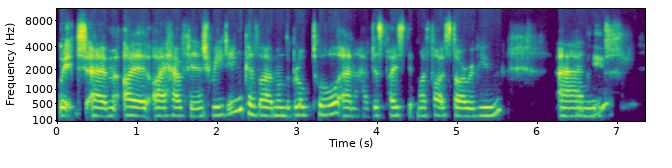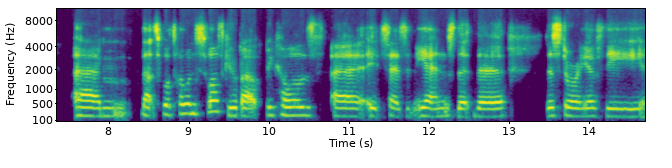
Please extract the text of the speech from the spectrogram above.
which um, I, I have finished reading because I'm on the blog tour and I have just posted my five star review. And um, that's what I wanted to ask you about because uh, it says in the end that the the story of the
